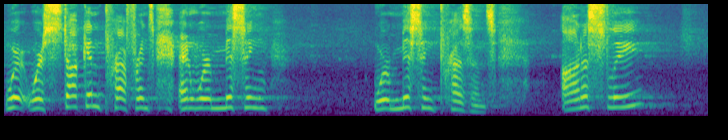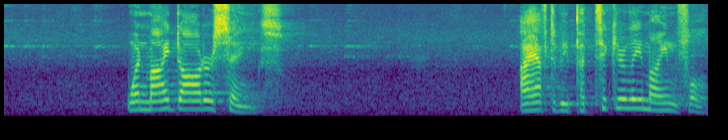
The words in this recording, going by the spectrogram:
We're, we're stuck in preference and we're missing, we're missing presence. Honestly, when my daughter sings, I have to be particularly mindful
